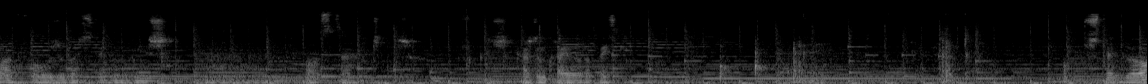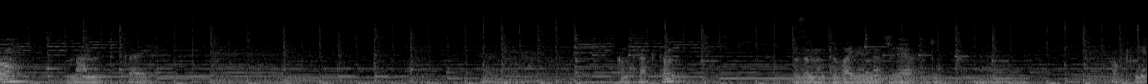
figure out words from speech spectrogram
łatwo używać tego również e, w Polsce czy też w każdym kraju europejskim. Oprócz tego mamy tutaj e, kontraktor do zamontowania na drzwiach lub e, oknie.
